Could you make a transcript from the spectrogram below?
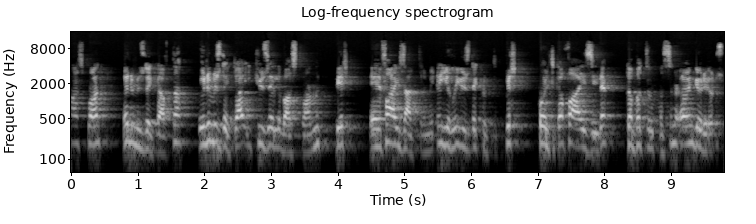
bas önümüzdeki hafta, önümüzdeki ay 250 bas bir e, faiz arttırımıyla yılı %40'lık bir politika faiziyle kapatılmasını öngörüyoruz.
